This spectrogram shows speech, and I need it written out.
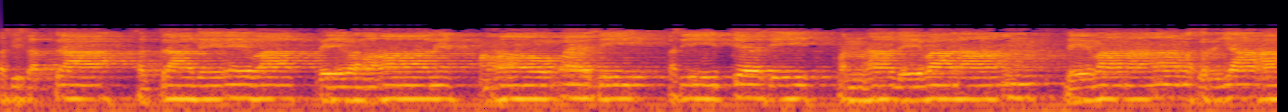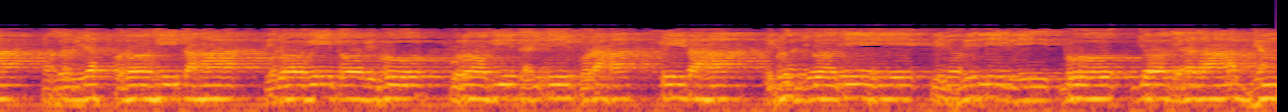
असि सत्रा सत्रादेव देवमहान् महासि असीत्यसि देवानाम् देवानामसुर्याः असुर्यः। पुरोहीतः पुरोहीतो विभू पुरोहीत इति पुरः हीतः विभुज्योतिः विभु ज्योतिरदाभ्यम्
